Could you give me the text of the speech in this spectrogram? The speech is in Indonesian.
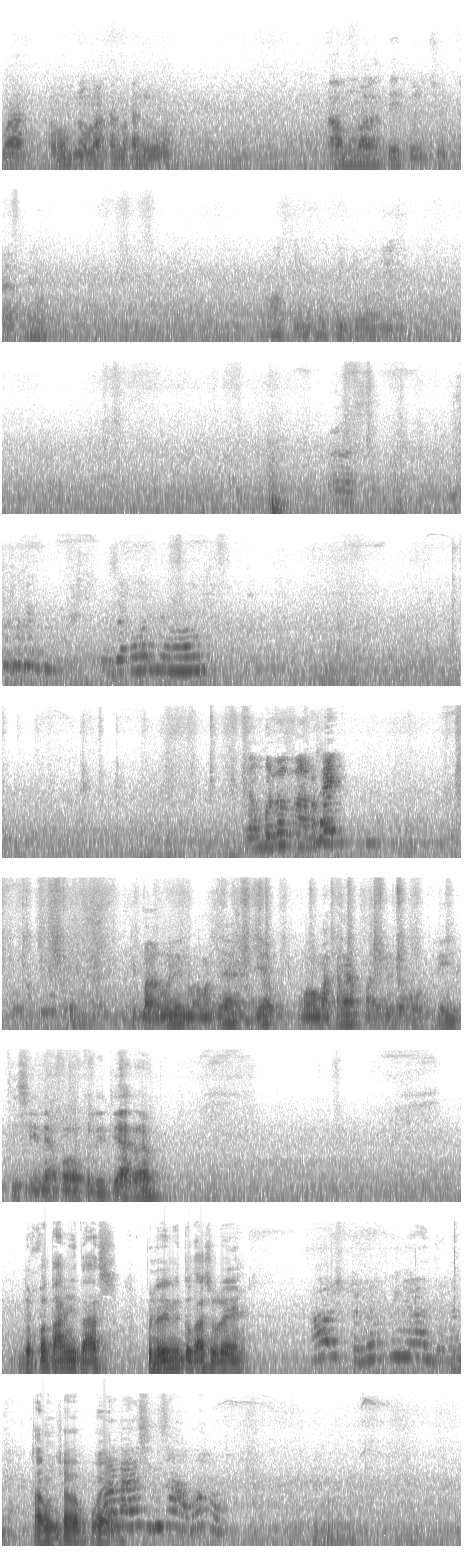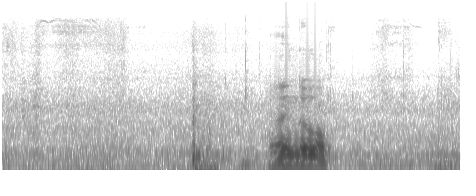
Ma, kamu belum makan, makan dulu, Ma. Kamu malah tidur juga. Ini. mau. Bisa konyol. yang bener kenapa sih Dibangunin, Ma. maksudnya, ya mau makan apa? Ya udah mau beli di sini apa mau beli di Arab. Joko tangi tas. Benerin itu kasurnya. Harus bener punya Tanggung jawab gue. Mana sing salah kok? Benerin tuh.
